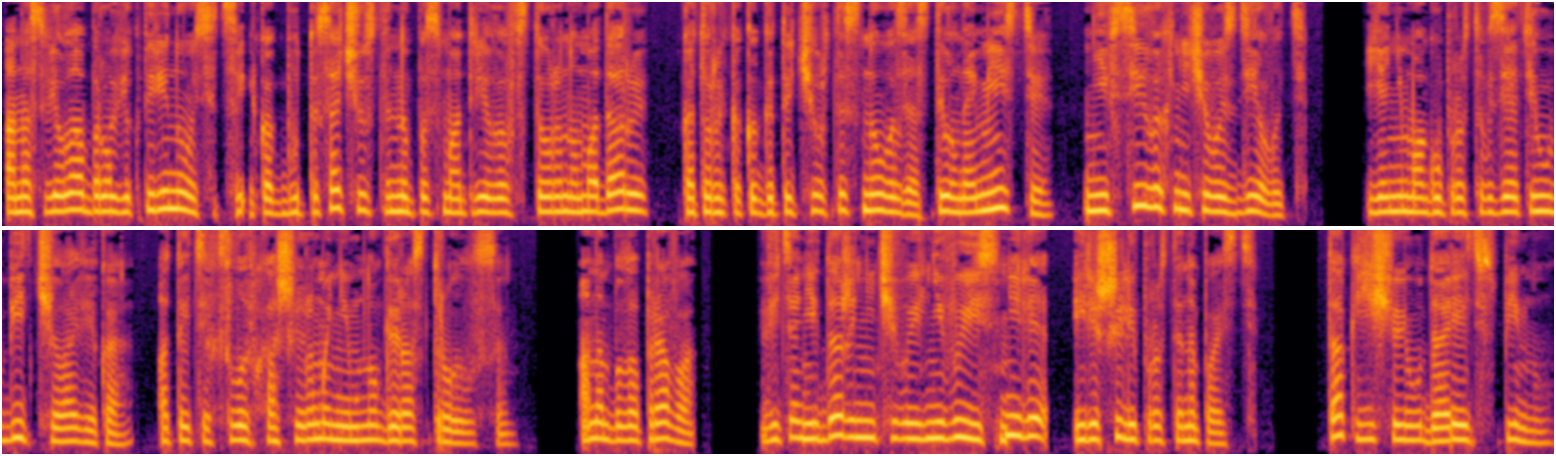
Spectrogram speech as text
Она свела брови к переносице и как будто сочувственно посмотрела в сторону Мадары, который как агата черта снова застыл на месте, не в силах ничего сделать. Я не могу просто взять и убить человека, от этих слов Хаширама немного расстроился. Она была права. Ведь они даже ничего и не выяснили, и решили просто напасть. Так еще и ударить в спину.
